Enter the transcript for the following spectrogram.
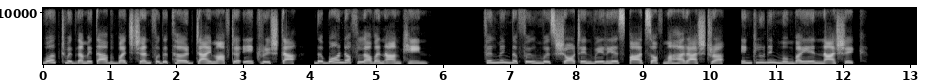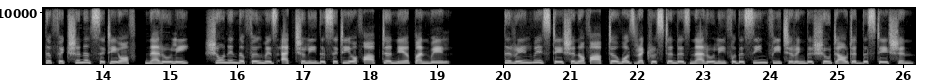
worked with Amitabh Bachchan for the third time after Ek Rishta, The Bond of Love and Aankhen. Filming the film was shot in various parts of Maharashtra, including Mumbai and Nashik. The fictional city of Naroli, shown in the film is actually the city of Apta near Panvel. The railway station of Apta was rechristened as Naroli for the scene featuring the shootout at the station.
